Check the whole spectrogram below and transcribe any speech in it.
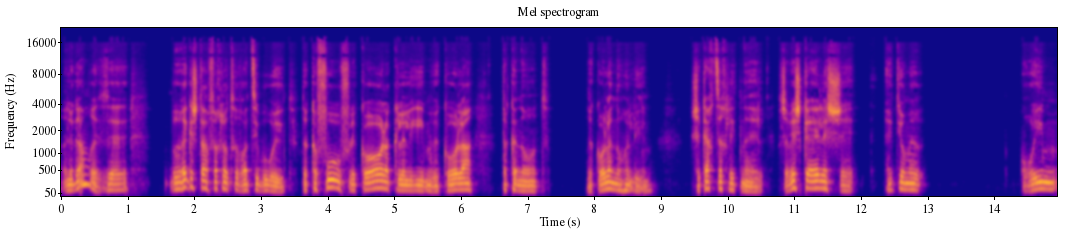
לגמרי זה ברגע שאתה הופך להיות חברה ציבורית אתה כפוף לכל הכללים וכל התקנות וכל הנהלים שכך צריך להתנהל עכשיו יש כאלה ש... הייתי אומר, רואים,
